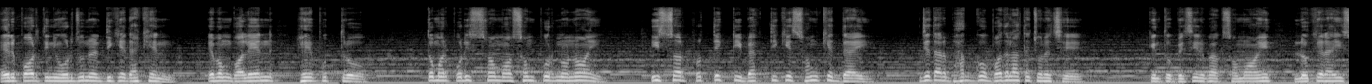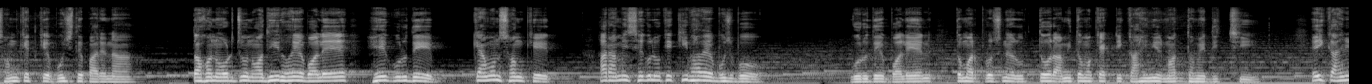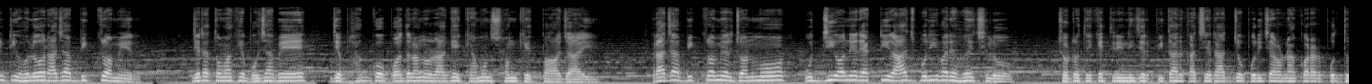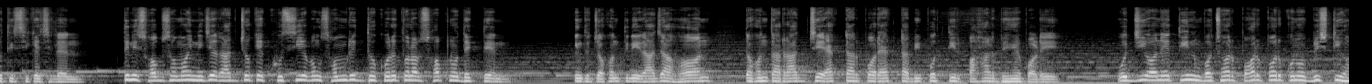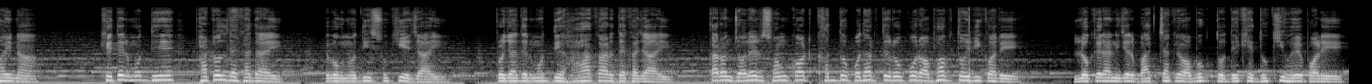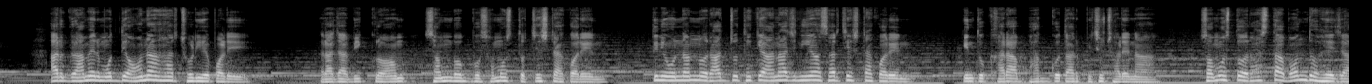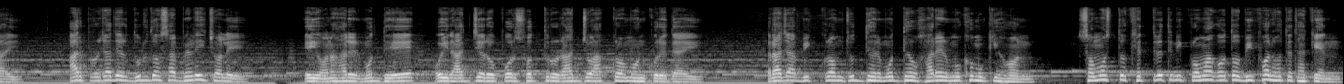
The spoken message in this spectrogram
এরপর তিনি অর্জুনের দিকে দেখেন এবং বলেন, হে পুত্র, তোমার পরিশ্রম অসম্পূর্ণ নয়। ঈশ্বর প্রত্যেকটি ব্যক্তিকে সংকেত দেয় যে তার ভাগ্য বদলাতে চলেছে। কিন্তু বেশিরভাগ সময় লোকেরা এই সংকেতকে বুঝতে পারে না। তখন অর্জুন অধীর হয়ে বলে, হে গুরুদেব, কেমন সংকেত? আর আমি সেগুলোকে কীভাবে বুঝব? গুরুদেব বলেন, তোমার প্রশ্নের উত্তর আমি তোমাকে একটি কাহিনীর মাধ্যমে দিচ্ছি। এই কাহিনীটি হলো রাজা বিক্রমের। যেটা তোমাকে বোঝাবে যে ভাগ্য বদলানোর আগে কেমন সংকেত পাওয়া যায়। রাজা বিক্রমের জন্ম উজ্জীয়নের একটি রাজ পরিবারে হয়েছিল। ছোট থেকে তিনি নিজের পিতার কাছে রাজ্য পরিচালনা করার পদ্ধতি শিখেছিলেন। তিনি সবসময় নিজের রাজ্যকে খুশি এবং সমৃদ্ধ করে তোলার স্বপ্ন দেখতেন। কিন্তু যখন তিনি রাজা হন, তখন তার রাজ্যে একটার পর একটা বিপত্তির পাহাড় ভেঙে পড়ে। উজ্জীয়নে তিন বছর পর পর কোনো বৃষ্টি হয় না। ক্ষেতের মধ্যে ফাটল দেখা দেয় এবং নদী শুকিয়ে যায়। প্রজাদের মধ্যে হাহাকার দেখা যায়, কারণ জলের সংকট খাদ্য পদার্থের ওপর অভাব তৈরি করে। লোকেরা নিজের বাচ্চাকে অভুক্ত দেখে দুঃখী হয়ে পড়ে, আর গ্রামের মধ্যে অনাহার ছড়িয়ে পড়ে। রাজা বিক্রম সম্ভাব্য সমস্ত চেষ্টা করেন। তিনি অন্যান্য রাজ্য থেকে আনাজ নিয়ে আসার চেষ্টা করেন, কিন্তু খারাপ ভাগ্য তার পিছু ছাড়ে না। সমস্ত রাস্তা বন্ধ হয়ে যায়, আর প্রজাদের দুর্দশা বেড়েই চলে। এই অনাহারের মধ্যে ওই রাজ্যের ওপর শত্রু রাজ্য আক্রমণ করে দেয়। রাজা বিক্রম যুদ্ধের মধ্যেও হারের মুখোমুখি হন। সমস্ত ক্ষেত্রে তিনি ক্রমাগত বিফল হতে থাকেন।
